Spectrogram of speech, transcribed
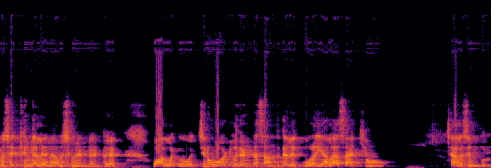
క్రమశక్యంగా లేని అంశం ఏంటంటే వాళ్ళకు వచ్చిన ఓట్ల కంటే సంతకాలు ఎక్కువ ఎలా సాధ్యం? చాలా సింపుల్.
